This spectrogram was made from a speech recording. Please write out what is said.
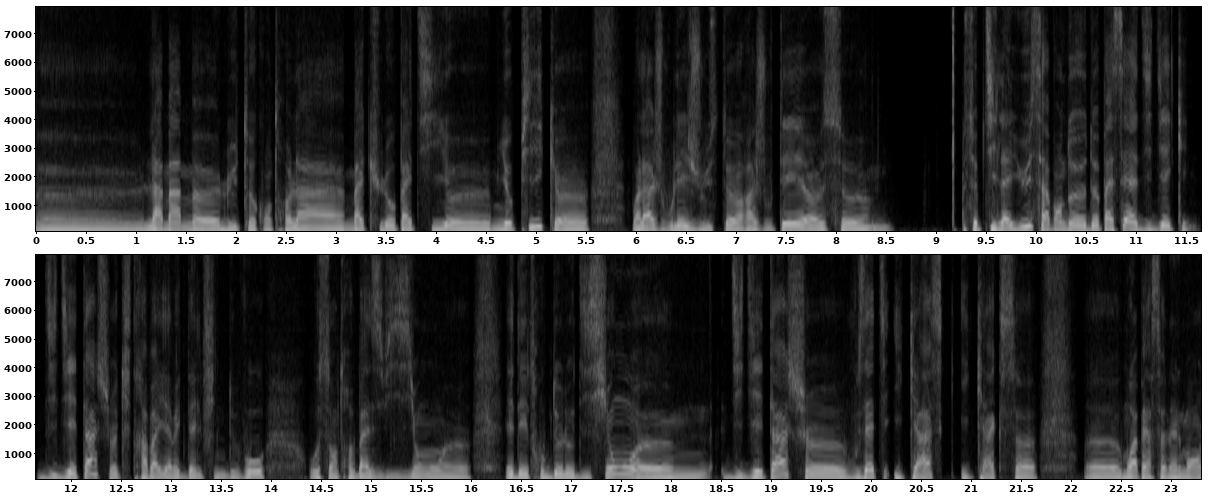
Euh, la MAM euh, lutte contre la maculopathie euh, myopique. voilà, je voulais juste rajouter ce, ce petit laïus avant de, passer à Didier, Didier Tache, qui travaille avec Delphine Deveau au centre basse vision euh, et des troubles de l'audition. Euh, Didier Tache, euh, vous êtes ICAS, ICAX. moi personnellement,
